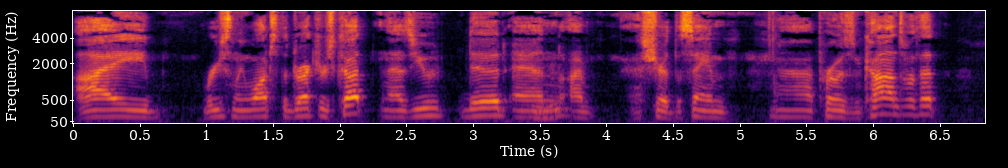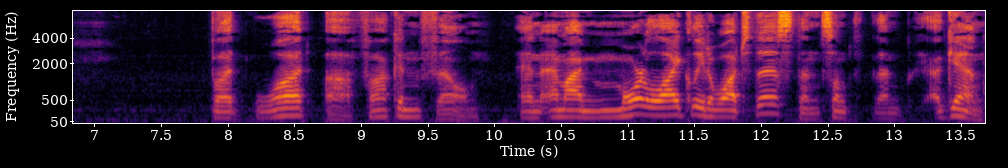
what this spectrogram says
I recently watched the director's cut, as you did, and I shared the same uh, pros and cons with it. But what a fucking film! And am I more likely to watch this than some? Than again,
